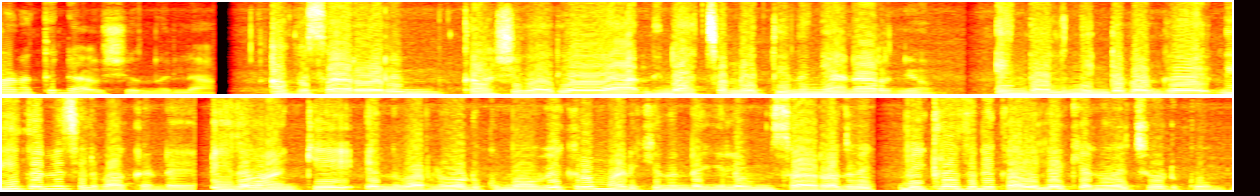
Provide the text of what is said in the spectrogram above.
പണത്തിന്റെ ആവശ്യമൊന്നുമില്ല. അപ്പൊ സാർ പറയും കാശുകാരിയായ നിന്റെ അച്ഛമ്മ എത്തിന്ന് ഞാൻ അറിഞ്ഞു. എന്തായാലും നിന്റെ പങ്ക് നീ തന്നെ ചെലവാക്കണ്ടേ? ഇത് വാങ്ങിക്കി എന്ന് പറഞ്ഞു കൊടുക്കുമ്പോ വിക്രം മടിക്കുന്നുണ്ടെങ്കിലും സാർ അത് വിക്രത്തിന്റെ കയ്യിലേക്ക് അങ്ങ് വെച്ചു കൊടുക്കും.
